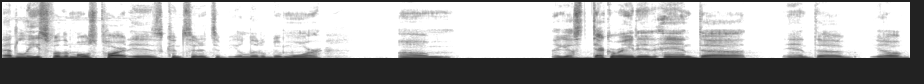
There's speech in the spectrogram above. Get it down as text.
at least for the most part, is considered to be a little bit more, um, I guess, decorated and uh, and uh, you know,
